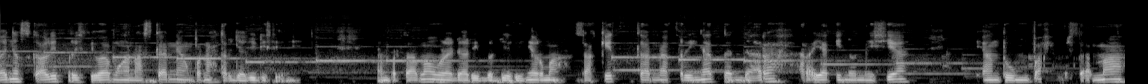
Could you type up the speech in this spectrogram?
banyak sekali peristiwa mengenaskan yang pernah terjadi di sini. Yang pertama mulai dari berdirinya rumah sakit karena keringat dan darah rakyat Indonesia yang tumpah bersama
